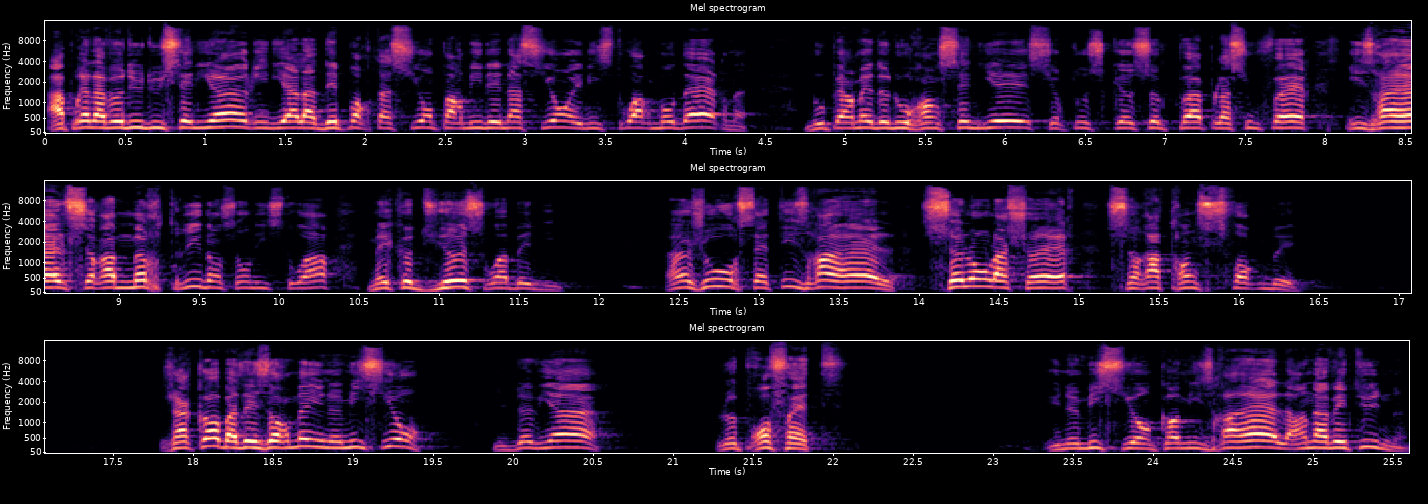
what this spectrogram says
après la venue du Seigneur, il y a la déportation parmi les nations et l'histoire moderne nous permet de nous renseigner sur tout ce que ce peuple a souffert. Israël sera meurtri dans son histoire, mais que Dieu soit béni. Un jour, cet Israël, selon la chair, sera transformé. Jacob a désormais une mission. Il devient le prophète. Une mission comme Israël en avait une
